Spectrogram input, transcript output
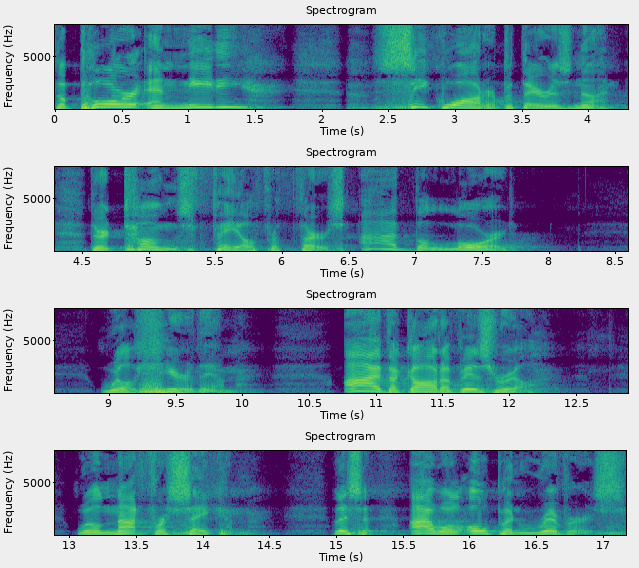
The poor and needy seek water, but there is none. Their tongues fail for thirst. I, the Lord, will hear them. I, the God of Israel, will not forsake them. Listen, I will open rivers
